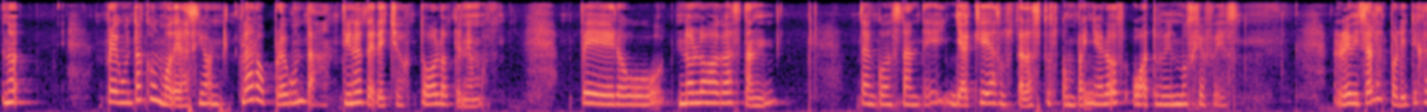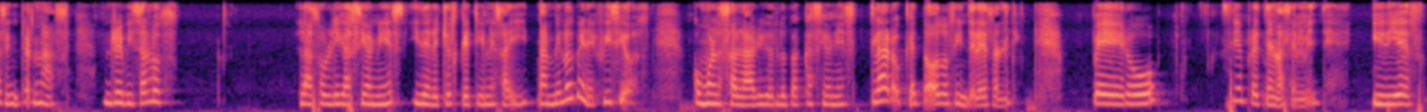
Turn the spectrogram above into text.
No, pregunta con moderación. Claro, pregunta. Tienes derecho, todo lo tenemos. Pero no lo hagas tan, tan constante, ya que asustarás a tus compañeros o a tus mismos jefes. Revisa las políticas internas, revisa los, las obligaciones y derechos que tienes ahí, también los beneficios, como los salarios, las vacaciones, claro que todos nos interesan, pero siempre tenlas en mente. Y 10,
